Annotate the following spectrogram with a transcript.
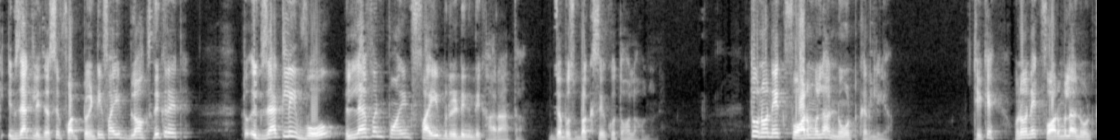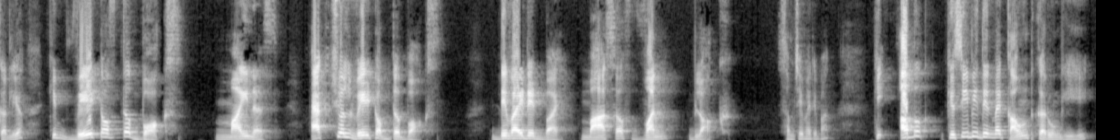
कि एग्जैक्टली जैसे 25 ब्लॉक्स दिख रहे थे। तो एग्जैक्टली exactly वो 11.5 रीडिंग दिखा रहा था, जब उस बक्से को तोला उन्होंने। तो उन्होंने एक फॉर्मूला नोट कर लिया, ठीक है? उन्होंने एक फॉर्मूला नोट कर लिया कि weight of the box minus actual weight of the box divided by mass of one block समझे मेरी बात? कि अब किसी भी दिन मैं काउंट करूँगी,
